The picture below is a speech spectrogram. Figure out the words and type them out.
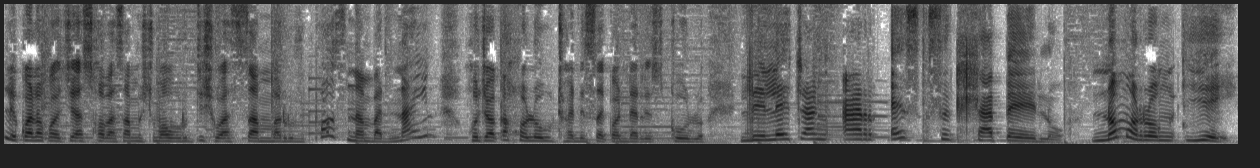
le kwalakwatso ya sekgoba sa mošomo wa borutiši wa sammaruri post number 9 go tswa ka kgoloutshwane secondary school. Leletsang rs setlhapelo nomorong ye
